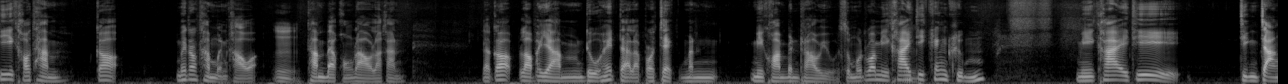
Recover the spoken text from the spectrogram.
ที่เขาทำก็ไม่ต้องทำเหมือนเขาอะอืมทำแบบของเราแล้วกัน แล้วก็เราพยายามดูให้แต่ละโปรเจกต์มันมีความเป็นเราอยู่ สมมุติว่ามีค่ายที่เคร่งขรึม มีค่ายที่จริงจัง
